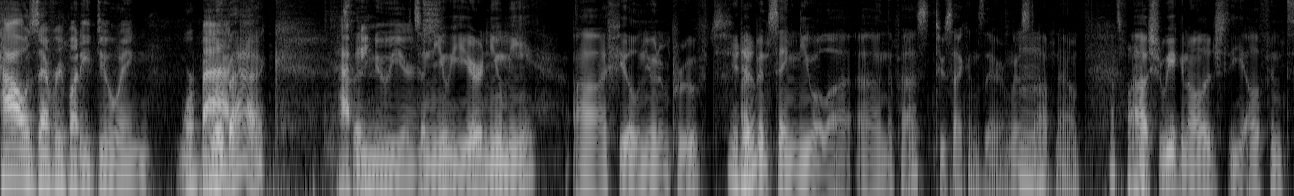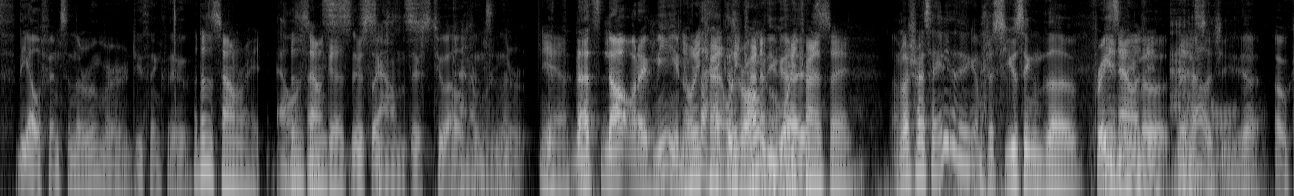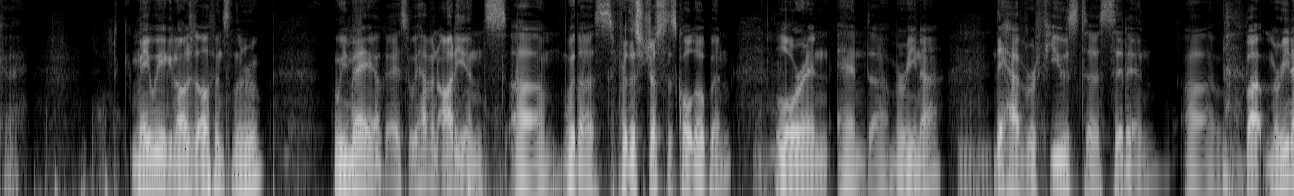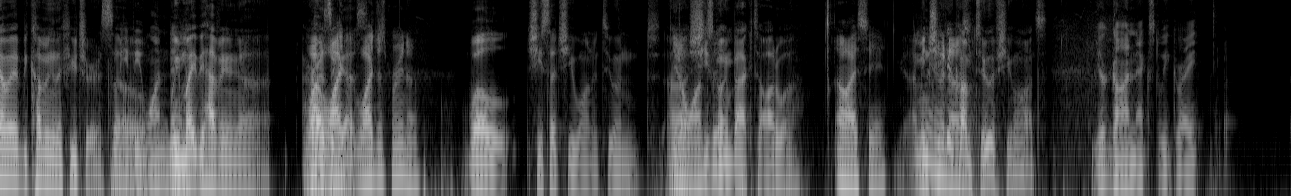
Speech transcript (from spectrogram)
How's everybody doing? We're back. We're back. Happy It's a- New Year's. It's a new year, new me. Uh, I feel new and improved. You do? I've been saying new a lot uh, in the past two seconds there. I'm going to Mm. stop now. That's fine. Uh, should we acknowledge the elephant, the elephants in the room, or do you think they? that doesn't sound right. It doesn't sound good. There's like Sounds there's two elephants in the room. Yeah. that's not what I mean. what, what you the trying, heck what, is wrong trying with you guys? what are you trying to say? I'm not trying to say anything. I'm just using the phrasing, the, analogy. the analogy. Yeah. Okay. May we acknowledge the elephants in the room? We may. Okay. So we have an audience um, with us for this just this cold open. Mhm. Lauren and uh, Marina. Mhm. They have refused to sit in, um, but Marina may be coming in the future. So Maybe one we might be having a. Why, why, why just Marina? Well, she said she wanted to, and uh, You don't want she's to? going back to Ottawa. Oh, I see. I mean, Who she can knows? come too if she wants. You're gone next week, right?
